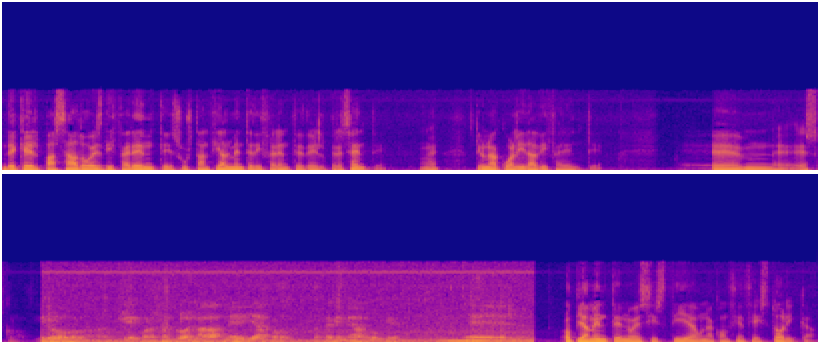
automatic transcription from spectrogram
de que el pasado es diferente, sustancialmente diferente del presente. ¿eh? Tiene una cualidad diferente. Eh, es conocido que, por ejemplo, en la Edad Media, por referirme a algo que eh, propiamente no existía una conciencia histórica.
